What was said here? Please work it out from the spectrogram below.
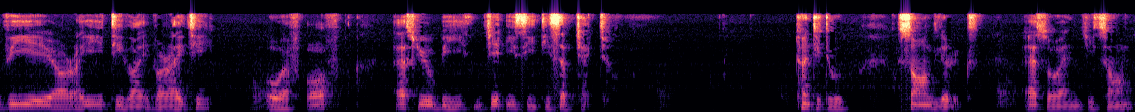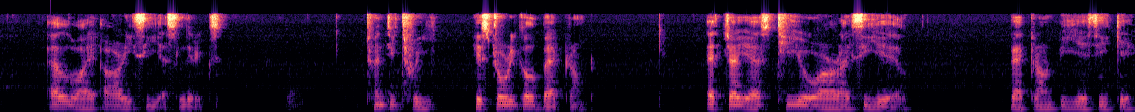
V-A-R-I-E-T-Y variety of of S-U-B-J-E-C-T subject. 22 song lyrics. S-O-N-G. Song L-Y-R-E-C-S lyrics. 23 historical background. H-I-S-T-O-R-I-C-A-L background B-A-C-K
